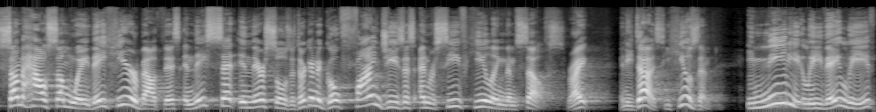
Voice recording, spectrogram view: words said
somehow, some way, they hear about this and they set in their souls that they're to go find Jesus and receive healing themselves, right? And he does, he heals them. Immediately, they leave,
